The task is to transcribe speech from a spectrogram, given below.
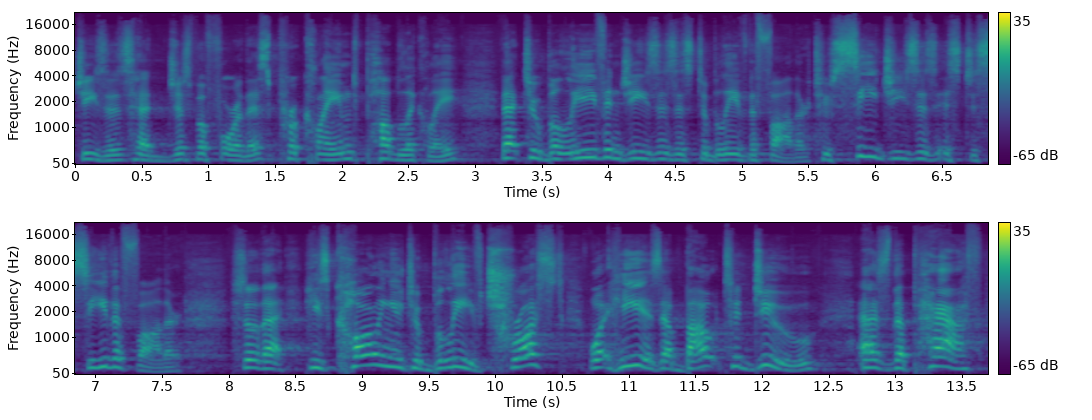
Jesus had just before this proclaimed publicly that to believe in Jesus is to believe the Father. To see Jesus is to see the Father. So that he's calling you to believe, trust what he is about to do as the path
